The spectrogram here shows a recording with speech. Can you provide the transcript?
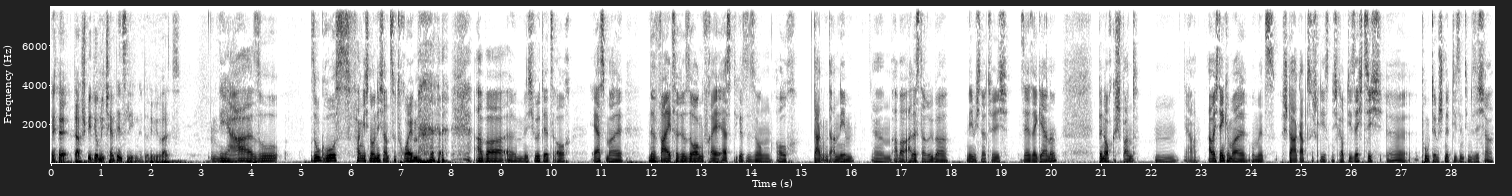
da spielt ihr um die Champions League mit, oder wie war das? Ja, so so groß fange ich noch nicht an zu träumen. aber ähm, ich würde jetzt auch erstmal eine weitere sorgenfreie Erstligasaison auch dankend annehmen. Ähm, aber alles darüber nehme ich natürlich sehr, sehr gerne. Bin auch gespannt. Hm, ja, aber ich denke mal, um jetzt stark abzuschließen, ich glaube, die 60 äh, Punkte im Schnitt, die sind ihm sicher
